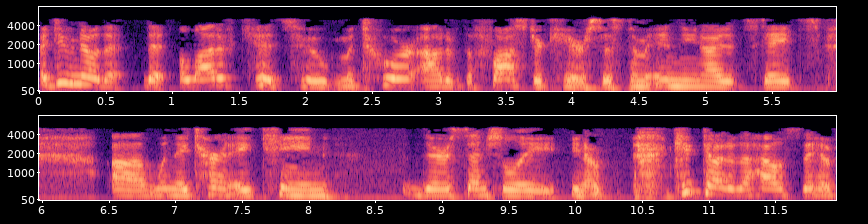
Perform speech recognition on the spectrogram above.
I do know that that a lot of kids who mature out of the foster care system in the United States, uh, when they turn 18, they're essentially you know kicked out of the house. They have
